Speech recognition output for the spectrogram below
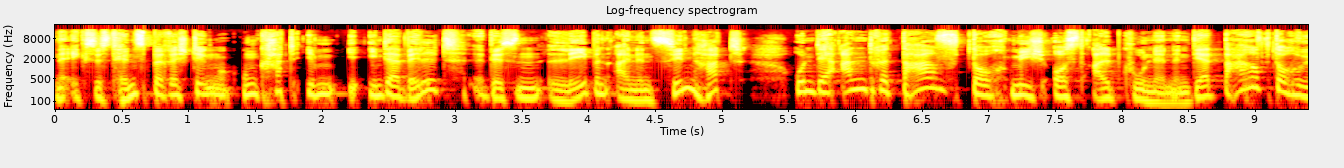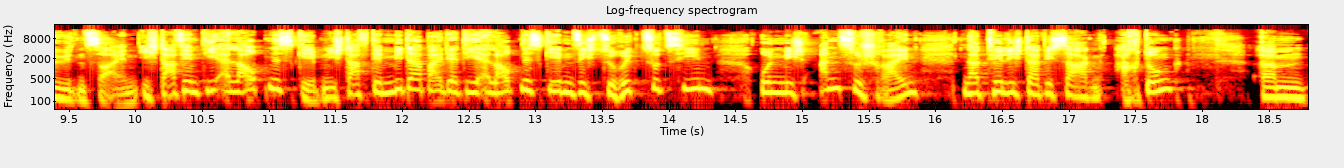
eine Existenzberechtigung hat im, in der Welt, dessen Leben einen Sinn hat. Und der andere darf doch mich Ostalbkuh nennen. Der darf doch wütend sein. Ich darf ihm die Erlaubnis geben. Ich darf dem Mitarbeiter die Erlaubnis geben, sich zurückzuziehen und mich anzuschreien. Natürlich darf ich sagen, Achtung, ähm,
